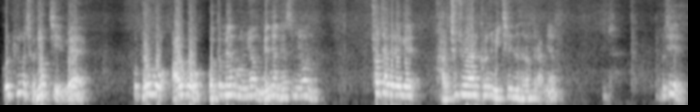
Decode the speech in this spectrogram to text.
그럴 필요가 전혀 없지. 왜? 그 배우고 알고 어떤 면을 보면 몇 년 됐으면 초짜들에게 가르쳐줘야 할 그런 위치에 있는 사람들 아니야? 그렇지?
